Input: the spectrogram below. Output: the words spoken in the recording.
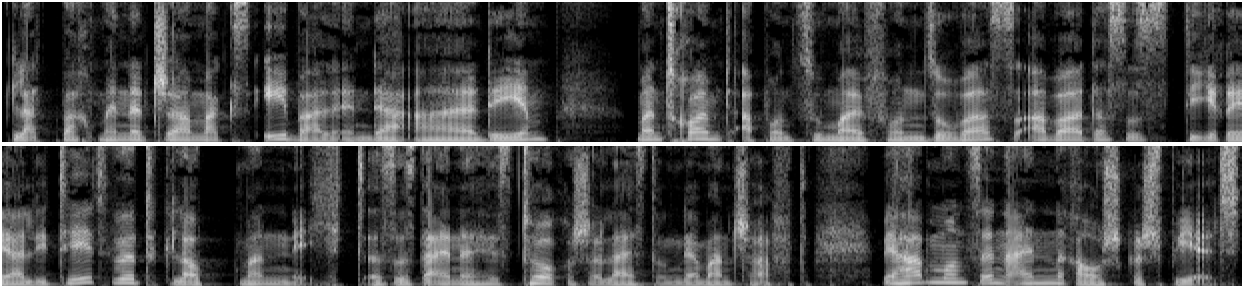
Gladbach-Manager Max Eberl in der ARD man träumt ab und zu mal von sowas, aber dass es die Realität wird, glaubt man nicht. Es ist eine historische Leistung der Mannschaft. Wir haben uns in einen Rausch gespielt.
